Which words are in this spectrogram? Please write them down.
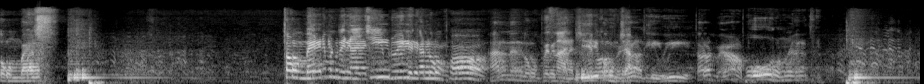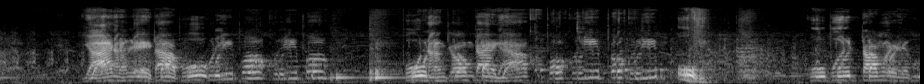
ตรงแบส ต้องเม็ดนี่มันเป็นอาชีพด้วยเลยกันหลวงพ่ออันนั้นลงเป็นอาชีพของช่างทีวีตอนไปเอาโพนนะยานังเลตาผู้กุลิปอกกุลิปอกผู้นังจองตายาปอกกุลิปอกกุลิปโอ้กูเปิดตังไว้เลยกู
